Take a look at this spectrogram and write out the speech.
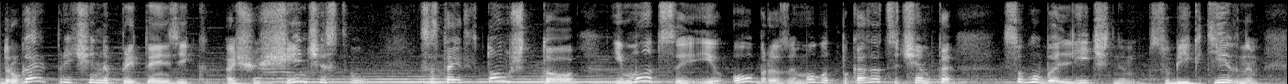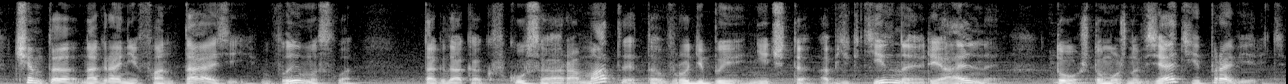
Другая причина претензий к ощущенчеству состоит в том, что эмоции и образы могут показаться чем-то сугубо личным, субъективным, чем-то на грани фантазий, вымысла – тогда как вкус и аромат – это вроде бы нечто объективное, реальное, то, что можно взять и проверить.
